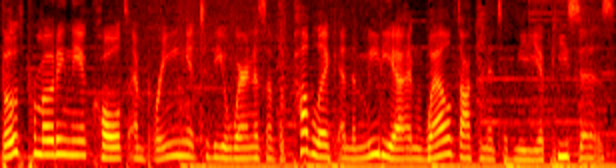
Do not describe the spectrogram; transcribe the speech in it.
Both promoting the occult and bringing it to the awareness of the public and the media in well documented media pieces.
